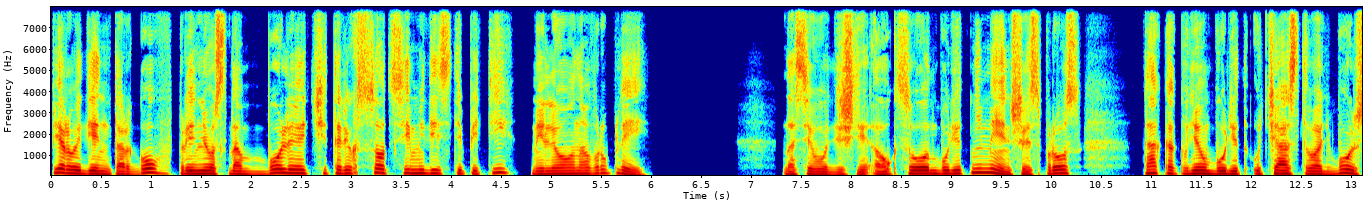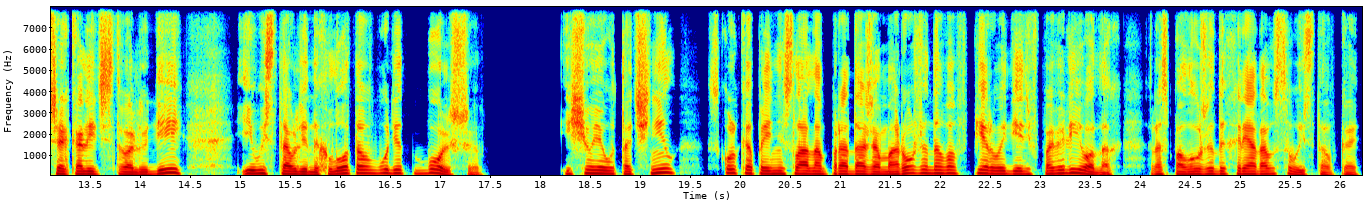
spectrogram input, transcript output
первый день торгов принес нам более 475 миллионов рублей. На сегодняшний аукцион будет не меньший спрос, так как в нем будет участвовать большее количество людей и выставленных лотов будет больше. Еще я уточнил, сколько принесла нам продажа мороженого в первый день в павильонах, расположенных рядом с выставкой.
